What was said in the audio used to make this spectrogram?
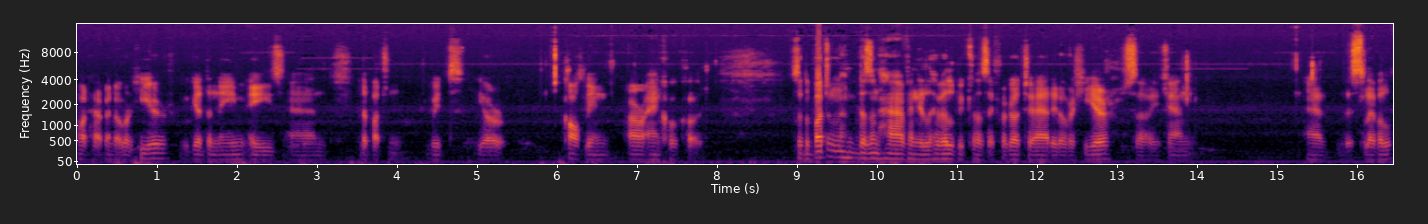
what happened over here. You get the name age and the button with your Kotlin or Anko code. So the button doesn't have any level because I forgot to add it over here so you can add this level.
